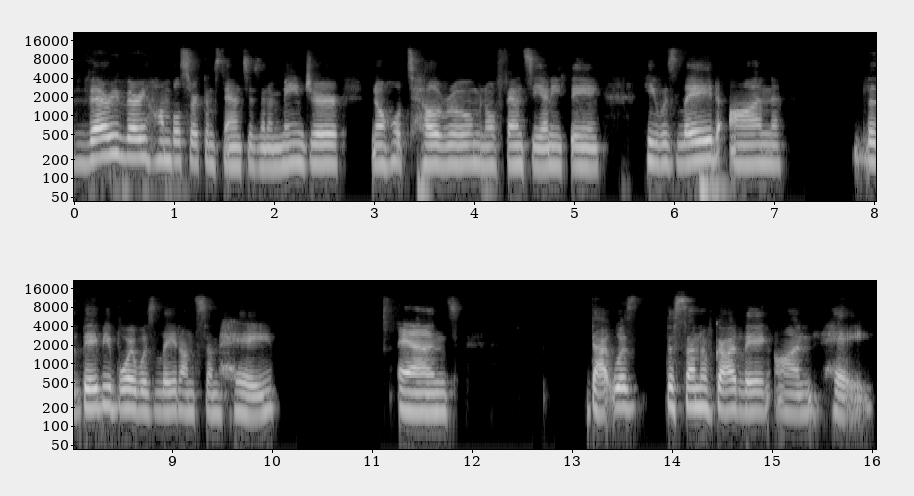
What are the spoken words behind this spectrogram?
very very humble circumstances in a manger no hotel room no fancy anything he was laid on the baby boy was laid on some hay and that was the Son of God laying on hay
